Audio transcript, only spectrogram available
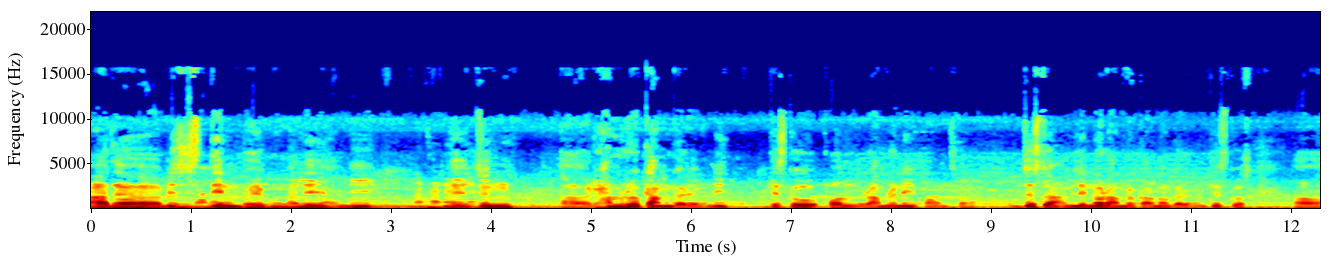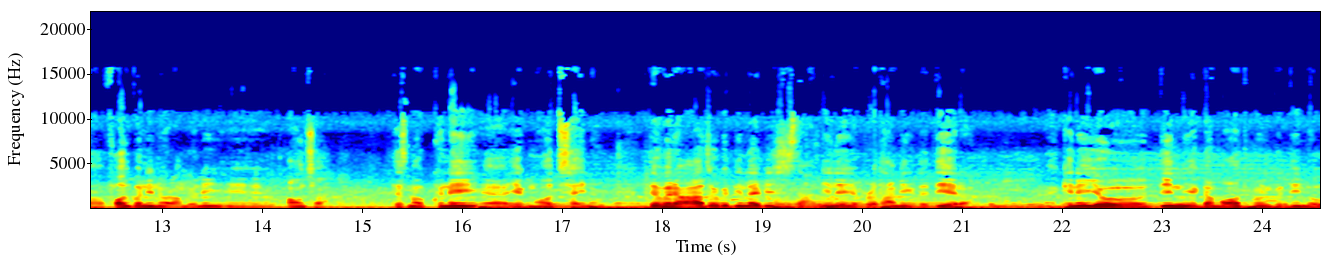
आज विशेष दिन भएको हुनाले हामीले जुन राम्रो काम गऱ्यो भने त्यसको फल राम्रो नै पाउँछ। जस्तो हामीले नराम्रो कर्म गऱ्यो भने त्यसको फल पनि नराम्रो नै पाउँछ। त्यसमा कुनै एक महत्व छैन। त्यही भएर आजको दिनलाई विशेष हामीले प्राथमिकता दिएर किन यो दिन एकदम महत्त्वपूर्णको दिन हो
